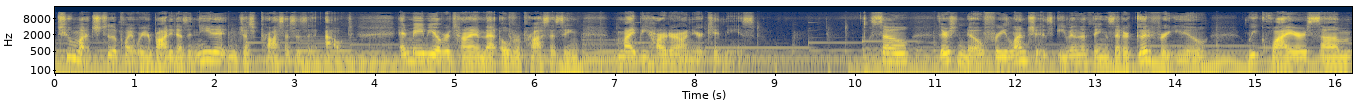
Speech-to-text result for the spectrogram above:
too much to the point where your body doesn't need it and just processes it out. And maybe over time, that over processing might be harder on your kidneys. So, there's no free lunches. Even the things that are good for you require some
